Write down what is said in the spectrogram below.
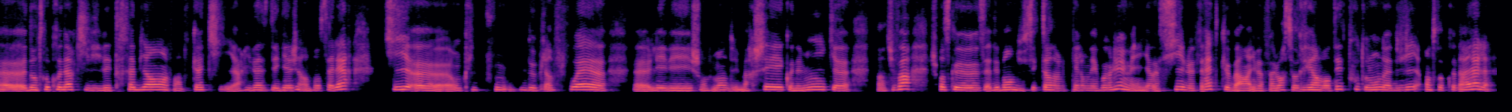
euh, d'entrepreneurs qui vivaient très bien, enfin en tout cas qui arrivaient à se dégager un bon salaire, qui euh, ont pris de plein fouet euh, les, les, changements du marché économique. Euh, enfin, tu vois, je pense que ça dépend du secteur dans lequel on évolue, mais il y a aussi le fait que ben il va falloir se réinventer tout au long de notre vie entrepreneuriale.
